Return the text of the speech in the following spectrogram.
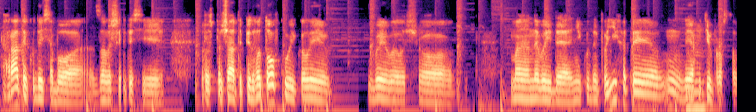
грати кудись або залишитись і розпочати підготовку. І коли виявилося, що в мене не вийде нікуди поїхати, ну, я Мгм. хотів просто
